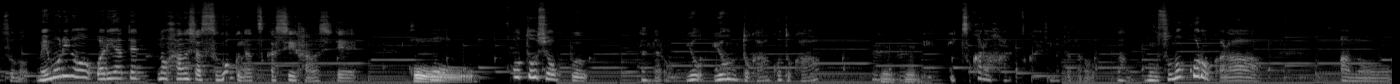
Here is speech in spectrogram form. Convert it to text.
そのメモリの割り当ての話はすごく懐かしい話でほう。フォトショップなんだろうよ4とか5とかうんうん。いいつから使い始めただろう？なんかもうその頃からあの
